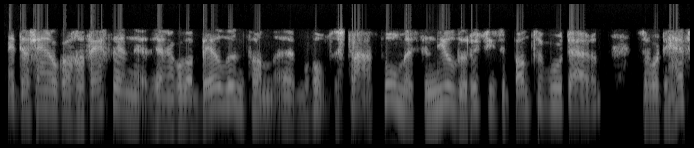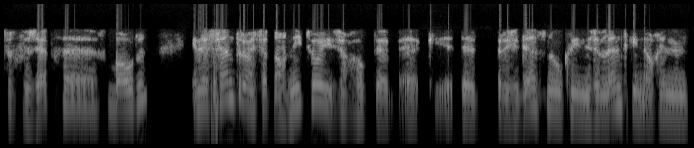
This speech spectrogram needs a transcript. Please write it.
En daar zijn ook al gevechten en er zijn ook al wat beelden van uh, bijvoorbeeld de straat vol met vernielde Russische panzervoertuigen. Dus er wordt heftig verzet ge geboden. In het centrum is dat nog niet zo. Je zag ook de, de president van Oekraïne, Zelensky, nog in een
